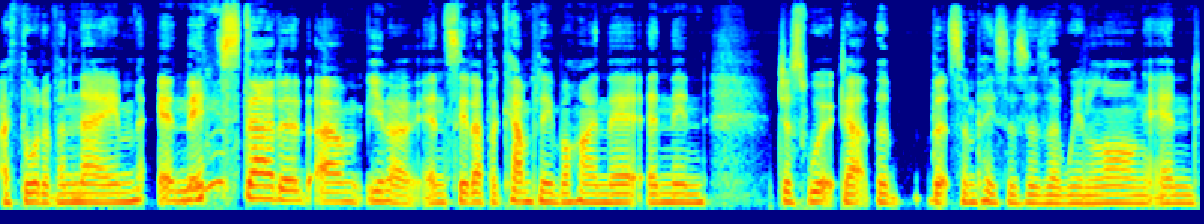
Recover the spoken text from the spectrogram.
I thought of a name and then started, um, you know, and set up a company behind that and then just worked out the bits and pieces as I went along. And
